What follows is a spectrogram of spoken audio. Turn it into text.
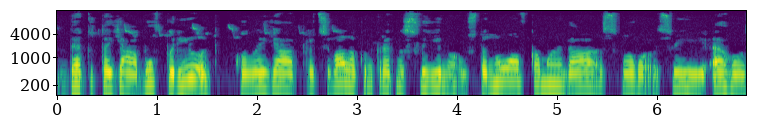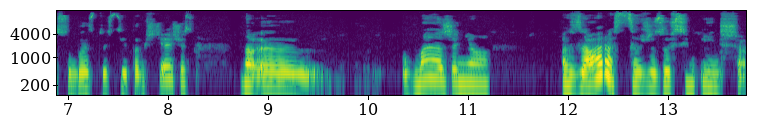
де тут я. Був період, коли я працювала конкретно своїми установками, да, свого, своєї его-особистості, там ще щось, на, е, обмеження. А зараз це вже зовсім інше.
